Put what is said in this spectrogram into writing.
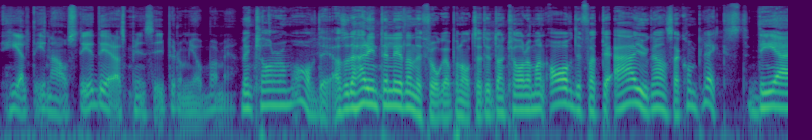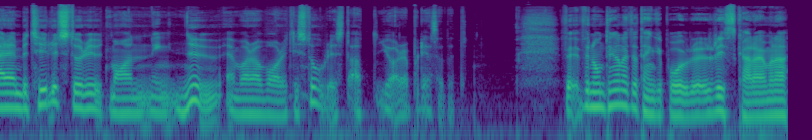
helt inhouse. Det är deras principer de jobbar med. Men klarar de av det? Alltså det här är inte en ledande fråga på något sätt utan klarar man av det för att det är ju ganska komplext? Det är en betydligt större utmaning nu än vad det har varit historiskt att göra det på det sättet. För, för någonting annat jag tänker på, risk här, jag menar,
